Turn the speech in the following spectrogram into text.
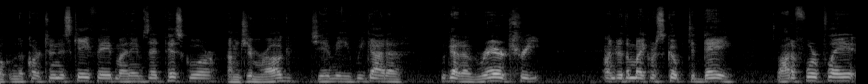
Welcome to Cartoonist Kayfabe. My name's Ed Piskor. I'm Jim Rugg. Jimmy, we got a we got a rare treat under the microscope today. A lot of foreplay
